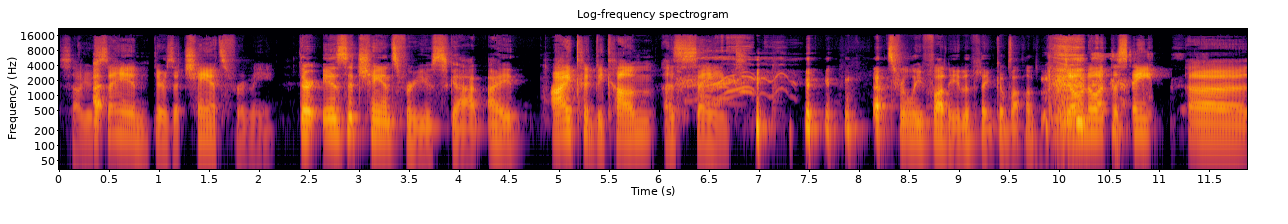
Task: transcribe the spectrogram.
So you're I- saying there's a chance for me. There is a chance for you, Scott. I I could become a saint. that's really funny to think about. Don't know what the saint uh,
